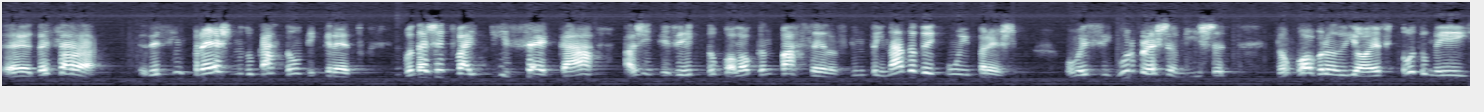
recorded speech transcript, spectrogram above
é, dessa, desse empréstimo do cartão de crédito. Quando a gente vai dissecar, a gente vê que estão colocando parcelas que não tem nada a ver com o empréstimo, como esse seguro prestamista, cobrando IOF todo mês,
